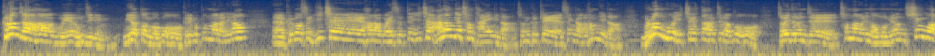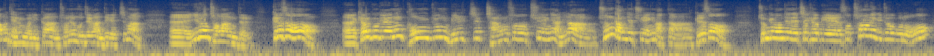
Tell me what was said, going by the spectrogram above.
그런 자하고의 움직임이었던 거고 그리고 뿐만 아니라 에, 그것을 이체하라고 했을 때 이체 안 한 게 참 다행이다. 저는 그렇게 생각을 합니다. 물론 뭐 이체했다 할지라도 저희들은 이제 천만 원이 넘으면 신고하면 되는 거니까 전혀 문제가 안 되겠지만 에, 이런 정황들 그래서 에, 결국에는 공중 밀집 장소 추행이 아니라 준강제 추행이 맞다. 그래서 종교범죄대책협의회에서 천원의 기적으로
